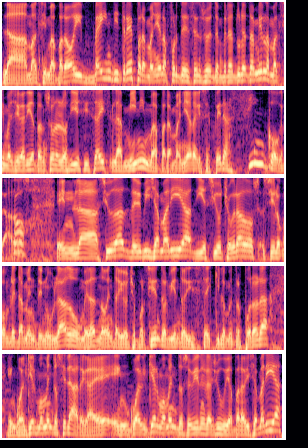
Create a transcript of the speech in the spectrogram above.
La máxima para hoy 23, para mañana fuerte descenso de temperatura también. La máxima llegaría tan solo a los 16, la mínima para mañana que se espera 5 grados. En la ciudad de Villa María 18 grados, cielo completamente nublado, humedad 98%, el viento a 16 kilómetros por hora. En cualquier momento se larga, ¿eh? en cualquier momento se viene la lluvia para Villa María.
